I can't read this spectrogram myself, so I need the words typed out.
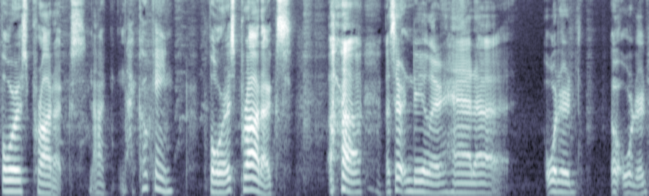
forest products not not cocaine forest products uh, a certain dealer had uh, ordered or ordered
